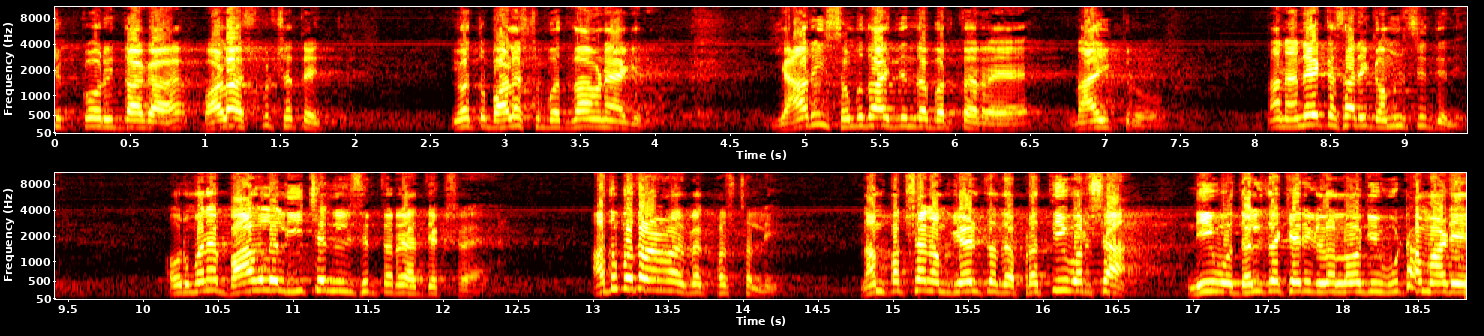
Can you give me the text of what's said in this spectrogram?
ಚಿಕ್ಕವರಿದ್ದಾಗ ಭಾಳ ಅಸ್ಪೃಶ್ಯತೆ ಇತ್ತು. ಇವತ್ತು ಭಾಳಷ್ಟು ಬದಲಾವಣೆ ಆಗಿದೆ. ಯಾರು ಸಮುದಾಯದಿಂದ ಬರ್ತಾರೆ, ನಾಯಕರು, ನಾನು ಅನೇಕ ಸಾರಿ ಗಮನಿಸಿದ್ದೀನಿ. ಅವ್ರ ಮನೆ ಬಾಗಿಲಲ್ಲಿ ಈಚೆ ನಿಲ್ಲಿಸಿರ್ತಾರೆ ಅಧ್ಯಕ್ಷರೇ. ಅದು ಬದಲಾವಣೆ ಆಗಬೇಕು ಫಸ್ಟಲ್ಲಿ ನಮ್ಮ ಪಕ್ಷ ನಮ್ಗೆ ಹೇಳ್ತದೆ, ಪ್ರತಿ ವರ್ಷ ನೀವು ದಲಿತ ಕೇರಿಗಳಲ್ಲಿ ಹೋಗಿ ಊಟ ಮಾಡಿ,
